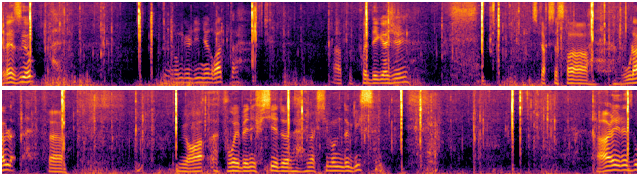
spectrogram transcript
Let's go. Ligne droite, à peu près dégagée. J'espère que ce sera roulable. Enfin, pourrait bénéficier de maximum de glisse. Allez, let's go.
